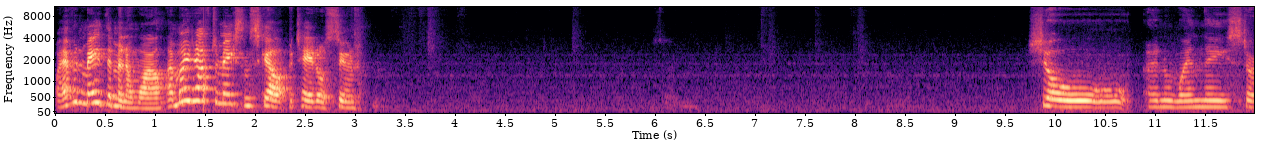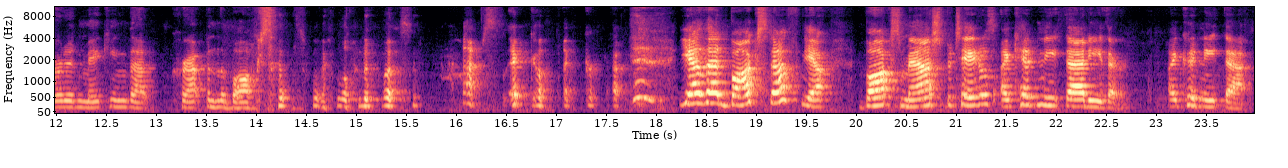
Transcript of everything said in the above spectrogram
I haven't made them in a while. I might have to make some scalloped potatoes soon. So, and when they started making that crap in the box, that's why a lot of us Yeah, that box stuff, yeah. Box mashed potatoes, I couldn't eat that either. I couldn't eat that.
